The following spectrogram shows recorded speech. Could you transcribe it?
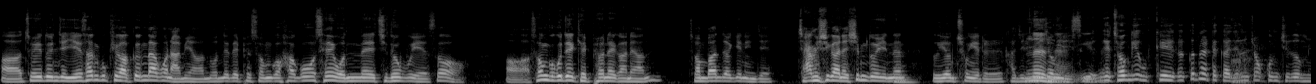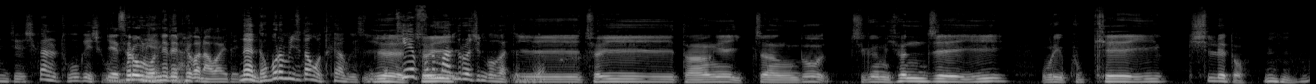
어, 저희도 이제 예산 국회가 끝나고 나면 원내대표 선거하고 새 원내 지도부에서 어, 선거구제 개편에 관한 전반적인 이제 장시간의 심도 있는 의원총회를 가질 예정이 네네. 있습니다. 이게 정기 국회가 끝날 때까지는 조금 지금 이제 시간을 두고 계시고. 예, 새로운 원내대표가 나와야 되죠. 네, 더불어민주당 은 어떻게 하고 있습니까? 예, TF는 저희- 만들어진 것 같은데. 이 저희 당의 입장도 지금 현재의 우리 국회의 신뢰도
